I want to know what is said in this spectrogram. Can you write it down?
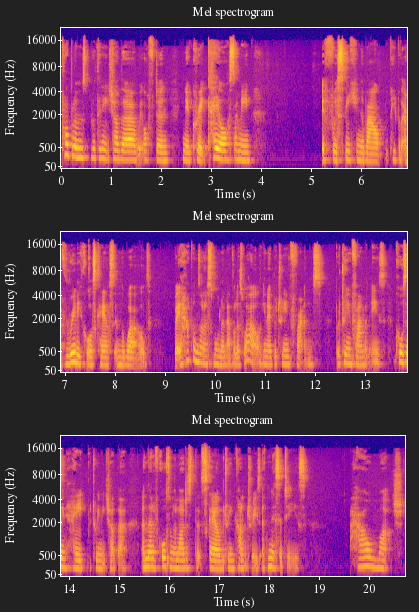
problems within each other. We often, you know, create chaos. I mean, if we're speaking about people that have really caused chaos in the world, but it happens on a smaller level as well, you know, between friends, between families, causing hate between each other, and then, of course, on a larger scale between countries, ethnicities how much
